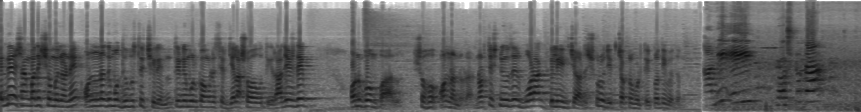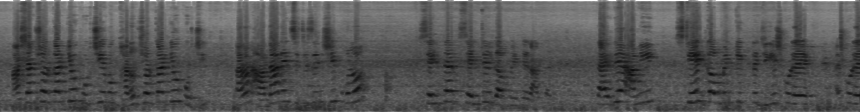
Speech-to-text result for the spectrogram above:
একদিনের সাংবাদিক সম্মেলনে অন্যদের মধ্যে উপস্থিত ছিলেন তৃণমূল কংগ্রেসের জেলা সভাপতি রাজেশ দেব, অনুপম পাল সহ অন্যান্যরা। নর্থ ইস্ট নিউজের বরাক ভ্যালি ইনচার্জ সুরজিৎ চক্রবর্তীর প্রতিবেদন। আমি এই প্রশ্নটা আসাম সরকারকেও করছি এবং ভারত সরকারকেও করছি, কারণ আদার এন্ড সিটিজেনশিপ হলো সেন্টার সেন্ট্রাল গভর্নমেন্টের আন্ডারে। তাই দিয়ে আমি স্টেট গভর্নমেন্টকে একটা জিজ্ঞেস করে করে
